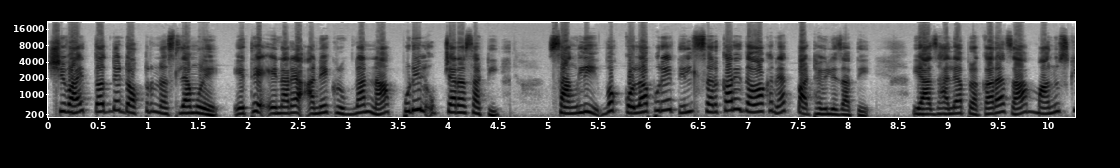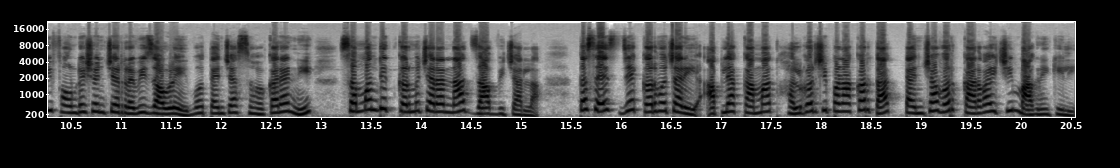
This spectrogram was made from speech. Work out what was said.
शिवाय तज्ज्ञ डॉक्टर नसल्यामुळे येथे येणाऱ्या अनेक रुग्णांना पुढील उपचारासाठी सांगली व कोल्हापूर येथील सरकारी दवाखान्यात पाठविले जाते. या झाल्या प्रकाराचा माणुसकी फाउंडेशनचे रवी जावळे व त्यांच्या सहकाऱ्यांनी संबंधित कर्मचाऱ्यांना जाब विचारला. तसेच जे कर्मचारी आपल्या कामात हलगर्जीपणा करतात त्यांच्यावर कारवाईची मागणी केली.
